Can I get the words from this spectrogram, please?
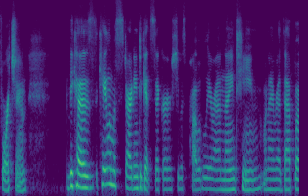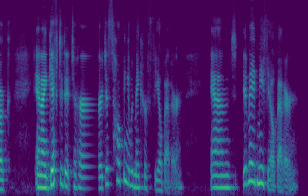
fortune because Caitlin was starting to get sicker. She was probably around 19 when I read that book. And I gifted it to her, just hoping it would make her feel better. And it made me feel better.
